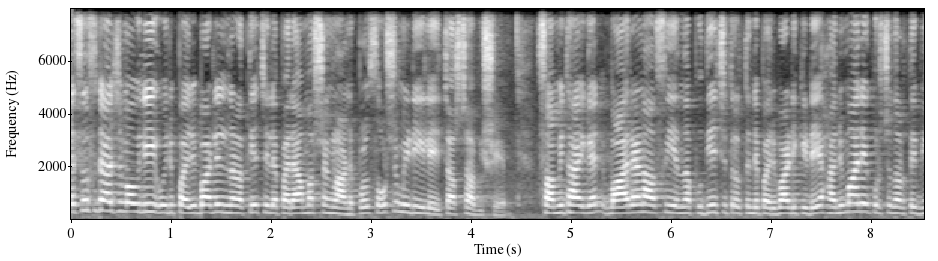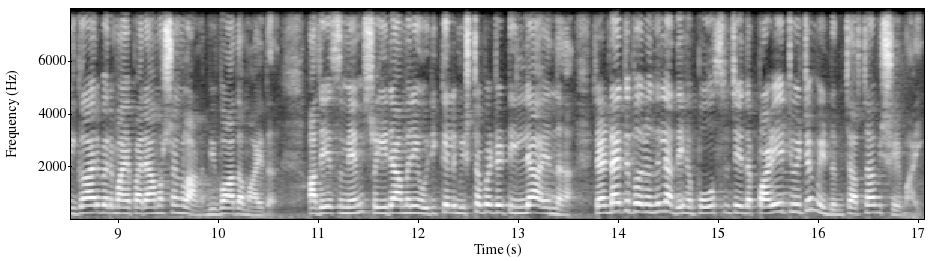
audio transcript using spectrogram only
എസ് എസ് രാജമൗലി ഒരു പരിപാടിയിൽ നടത്തിയ ചില പരാമർശങ്ങളാണ് ഇപ്പോൾ സോഷ്യൽ മീഡിയയിലെ ചർച്ചാ വിഷയം. സംവിധായകൻ വാരാണസി എന്ന പുതിയ ചിത്രത്തിന്റെ പരിപാടിക്കിടെ ഹനുമാനെക്കുറിച്ച് നടത്തിയ വികാരപരമായ പരാമർശങ്ങളാണ് വിവാദമായത്. അതേസമയം ശ്രീരാമനെ ഒരിക്കലും ഇഷ്ടപ്പെട്ടിട്ടില്ല എന്ന് രണ്ടായിരത്തി പതിനൊന്നിൽ അദ്ദേഹം പോസ്റ്റ് ചെയ്ത പഴയ ട്വീറ്റും വീണ്ടും ചർച്ചാ വിഷയമായി.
